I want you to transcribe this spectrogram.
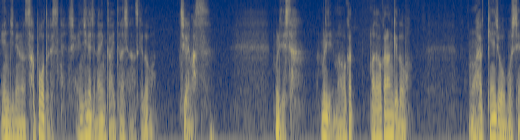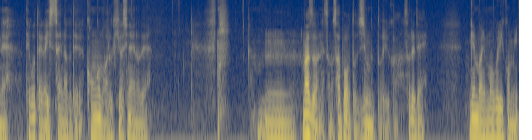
エンジニアのサポートですね。エンジニアじゃないんかいって話なんですけど違います。無理でした。無理。まあかまだ分からんけどもう100件以上応募してね手応えが一切なくて今後もある気がしないので。うん。まずはねそのサポート事務というかそれで現場に潜り込み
